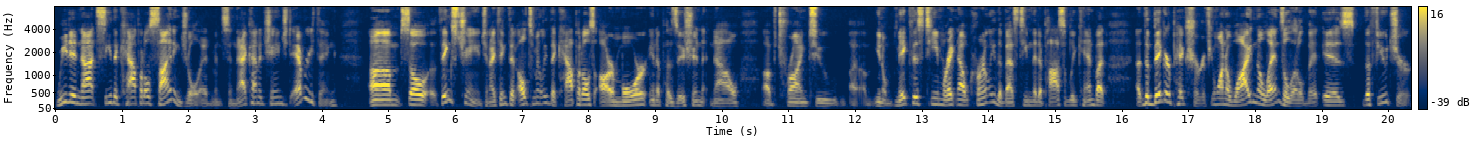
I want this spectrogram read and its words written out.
We did not see the Capitals signing Joel Edmondson. That kind of changed everything. Um, so things change, and I think that ultimately the Capitals are more in a position now of trying to uh, you know make this team right now currently the best team that it possibly can but uh, the bigger picture if you want to widen the lens a little bit is the future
